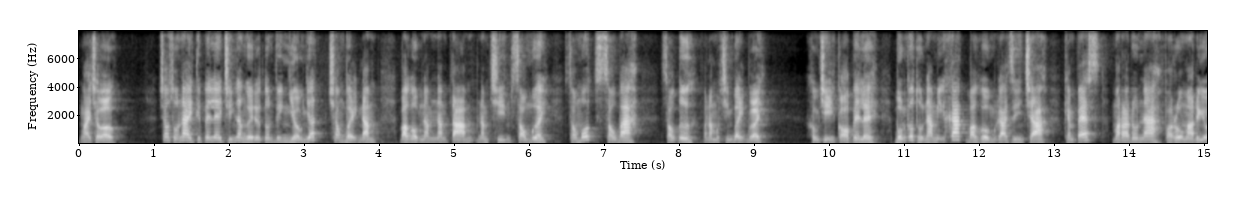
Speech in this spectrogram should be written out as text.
ngoài châu Âu. Trong số này thì Pele chính là người được tôn vinh nhiều nhất trong 7 năm, bao gồm năm 58, 59, 60, 61, 63, 64 và năm 1970. Không chỉ có Pele, bốn cầu thủ Nam Mỹ khác bao gồm Gazincha, Kempes, Maradona và Romario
